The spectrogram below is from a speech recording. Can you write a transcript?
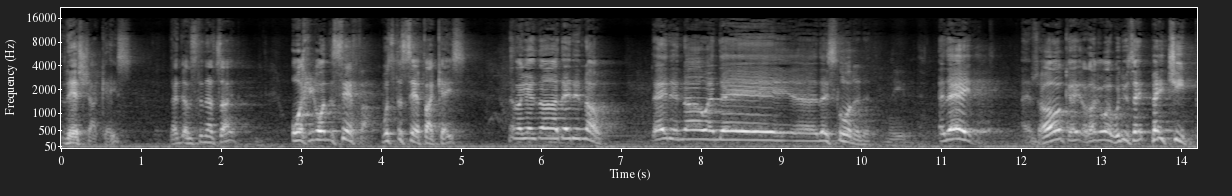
Resha case. You understand that side? Or I can go on the Sefa. What's the Sefa case? And I goes, no, they didn't know. They didn't know, and they uh, they slaughtered it. They ate it. And they ate it. I said, okay, what do you say? Pay cheap.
